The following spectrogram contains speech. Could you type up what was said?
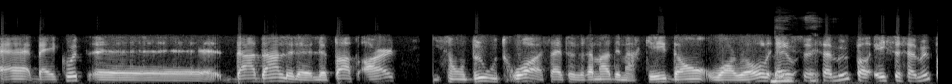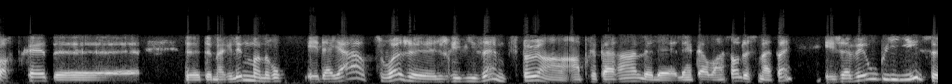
ben écoute, dans, dans le, le, pop art, ils sont deux ou trois à s'être vraiment démarqués, dont Warhol ben, et, ce fameux, et ce fameux portrait de, de, Marilyn Monroe. Et d'ailleurs, tu vois, je, je, révisais un petit peu en, en préparant l'intervention de ce matin et j'avais oublié ce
